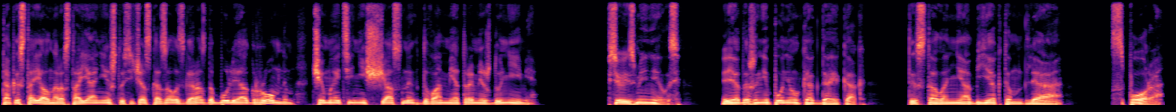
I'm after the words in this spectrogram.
Так и стоял на расстоянии, что сейчас казалось гораздо более огромным, чем эти несчастных два метра между ними. «Все изменилось. Я даже не понял, когда и как. Ты стала не объектом для... спора».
